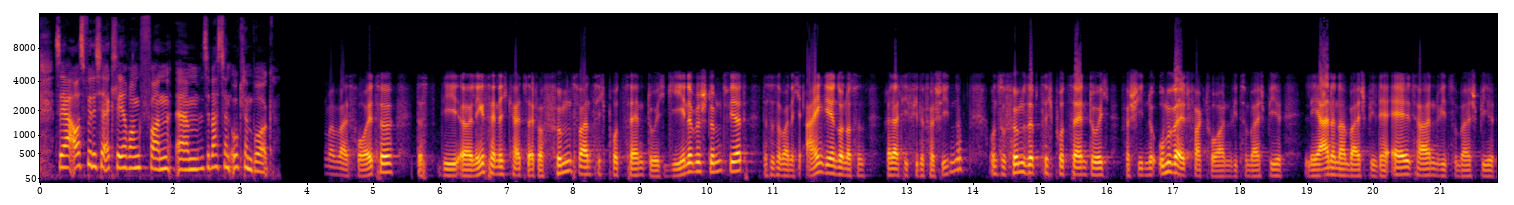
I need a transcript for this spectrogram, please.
sehr ausführliche Erklärung von ähm, Sebastian Oklenburg. Man weiß heute, dass die äh, Linkshändigkeit zu etwa 25 Prozent durch Gene bestimmt wird. Das ist aber nicht ein Gen, sondern das sind relativ viele verschiedene. Und zu 75 Prozent durch verschiedene Umweltfaktoren, wie zum Beispiel Lernen am Beispiel der Eltern, wie zum Beispiel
